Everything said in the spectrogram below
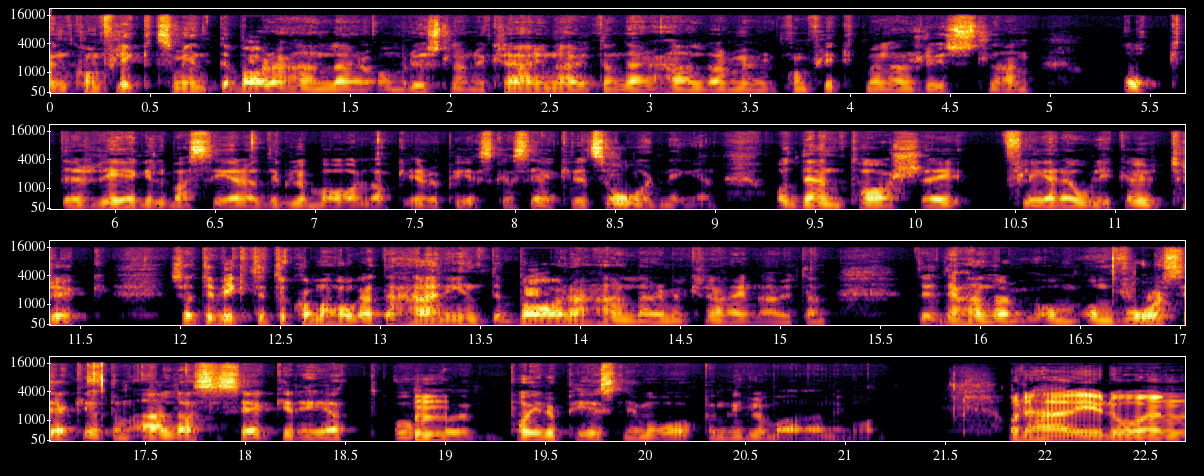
en konflikt som inte bara handlar om Ryssland och Ukraina, utan det här handlar om en konflikt mellan Ryssland och den regelbaserade globala och europeiska säkerhetsordningen. Och den tar sig flera olika uttryck. Så att det är viktigt att komma ihåg att det här inte bara handlar om Ukraina, utan det, det handlar om, om vår säkerhet, om allas säkerhet och, mm. på europeisk nivå och på den globala nivån. Och det här är ju då en,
